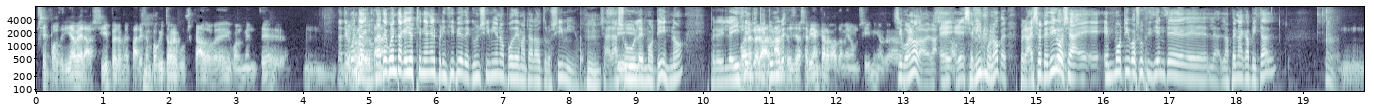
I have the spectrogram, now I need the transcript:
se podría ver así, pero me parece un poquito rebuscado, ¿eh? Igualmente. Mm, Date cuenta, que date cuenta que ellos tenían el principio de que un simio no puede matar a otro simio. Mm. O sea, era Sí. su leitmotiv, ¿no? Pero le dice Bueno, que, pero que tú no antes eres... ya se habían cargado también a un simio. o sea, Sí, bueno, la- la- eh, ese mismo, ¿no? Pero, pero a eso te digo, o sea, eh, eh, ¿es motivo suficiente la, la pena capital? mm,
